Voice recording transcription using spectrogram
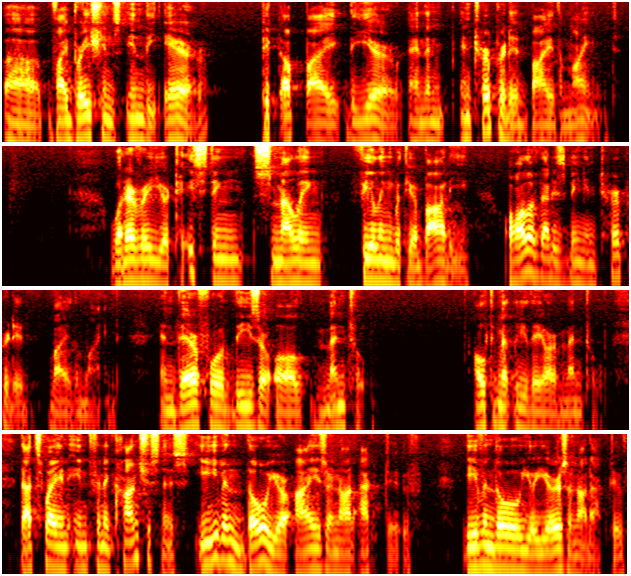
uh, vibrations in the air picked up by the ear and then interpreted by the mind. Whatever you're tasting, smelling, feeling with your body, all of that is being interpreted by the mind. And therefore, these are all mental. Ultimately, they are mental. That's why in infinite consciousness, even though your eyes are not active, even though your ears are not active,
